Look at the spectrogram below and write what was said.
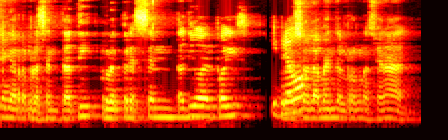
música representati- representativa del país Y pero no vos- es solamente el rock nacional.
